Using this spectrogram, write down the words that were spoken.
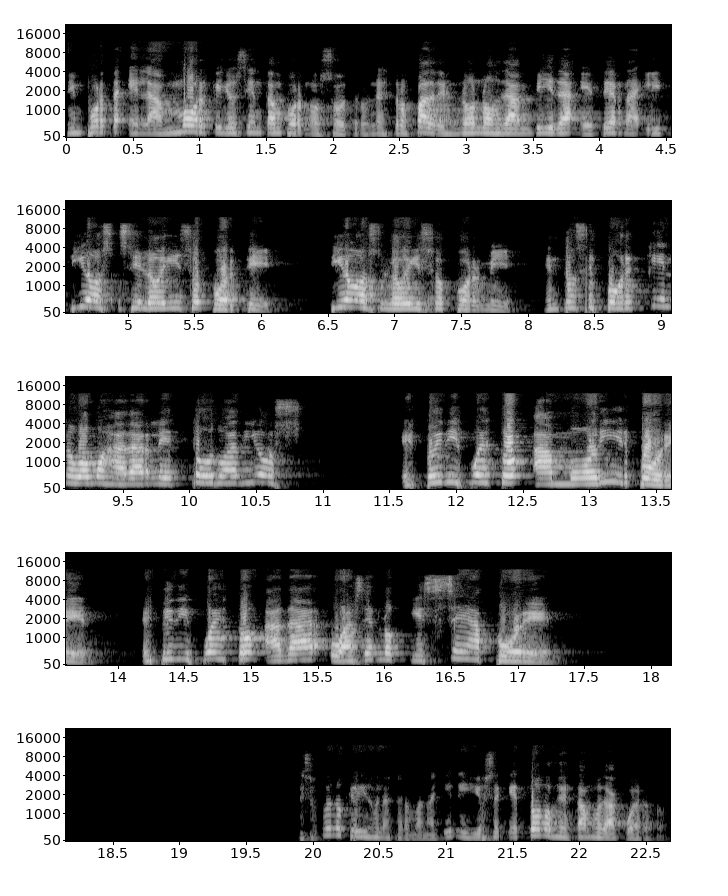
No importa el amor que ellos sientan por nosotros. Nuestros padres no nos dan vida eterna. Y Dios sí lo hizo por ti. Dios lo hizo por mí. Entonces, ¿por qué no vamos a darle todo a Dios? Estoy dispuesto a morir por Él. Estoy dispuesto a dar o hacer lo que sea por Él. Eso fue lo que dijo nuestra hermana Gilly y yo sé que todos estamos de acuerdo.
